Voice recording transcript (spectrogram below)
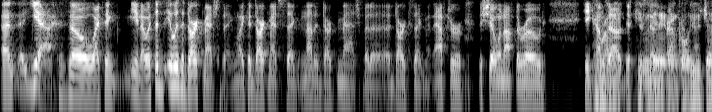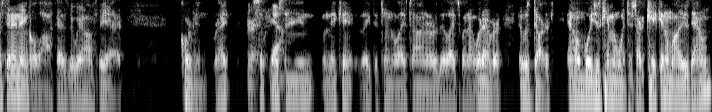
And uh, yeah, so I think you know it's a it was a dark match thing, like a dark match segment, not a dark match, but a, a dark segment. After the show went off the road, he comes Right. out just he was in an ankle. He was just in an ankle lock as they went off the air. Corbin, right? Right. So Yeah. you're saying when they came, like they turned the lights on or the lights went out, whatever, it was dark, and homeboy just came in, what, to start kicking him while he was down?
